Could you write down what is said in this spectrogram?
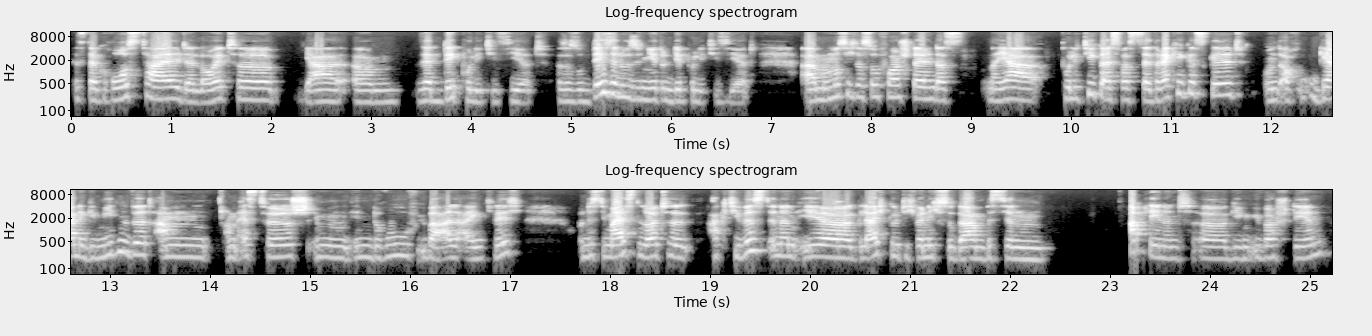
ist der Großteil der Leute ja ähm, sehr depolitisiert, also so desillusioniert und depolitisiert. Ähm, man muss sich das so vorstellen, dass, naja, Politik als was sehr Dreckiges gilt und auch gerne gemieden wird am, am Esstisch, im, im Beruf, überall eigentlich und dass die meisten Leute AktivistInnen eher gleichgültig, wenn nicht sogar ein bisschen ablehnend äh, gegenüberstehen,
